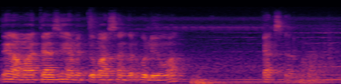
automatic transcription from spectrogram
දැන් අමාත්‍යාංශයෙන් ඇමෙතුමා අස්සම් කරපු ලියුම ෆැක්ස් කරනවා.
